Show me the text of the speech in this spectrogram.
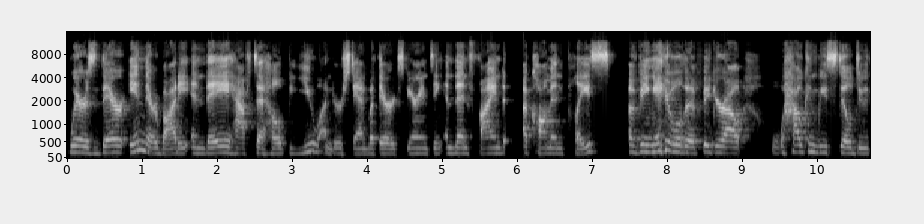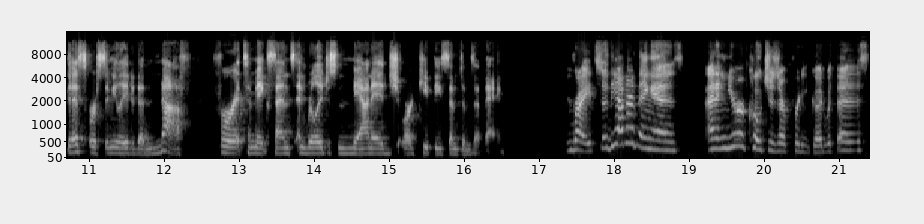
whereas they're in their body and they have to help you understand what they're experiencing and then find a common place of being able to figure out how can we still do this or simulate it enough for it to make sense and really just manage or keep these symptoms at bay? Right. So the other thing is and your coaches are pretty good with this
